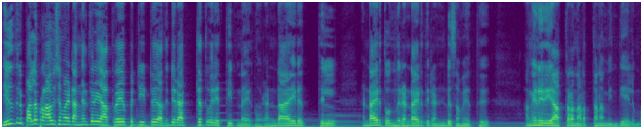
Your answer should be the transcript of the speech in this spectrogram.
ജീവിതത്തിൽ പല പ്രാവശ്യമായിട്ട് അങ്ങനത്തെ ഒരു യാത്രയെ പറ്റിയിട്ട് അതിന്റെ ഒരു അറ്റത്ത് വരെ എത്തിയിട്ടുണ്ടായിരുന്നു. രണ്ടായിരത്തിൽ രണ്ടായിരത്തി ഒന്ന് രണ്ടായിരത്തി രണ്ട് സമയത്ത് അങ്ങനെ ഒരു യാത്ര നടത്തണം ഇന്ത്യയിലും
